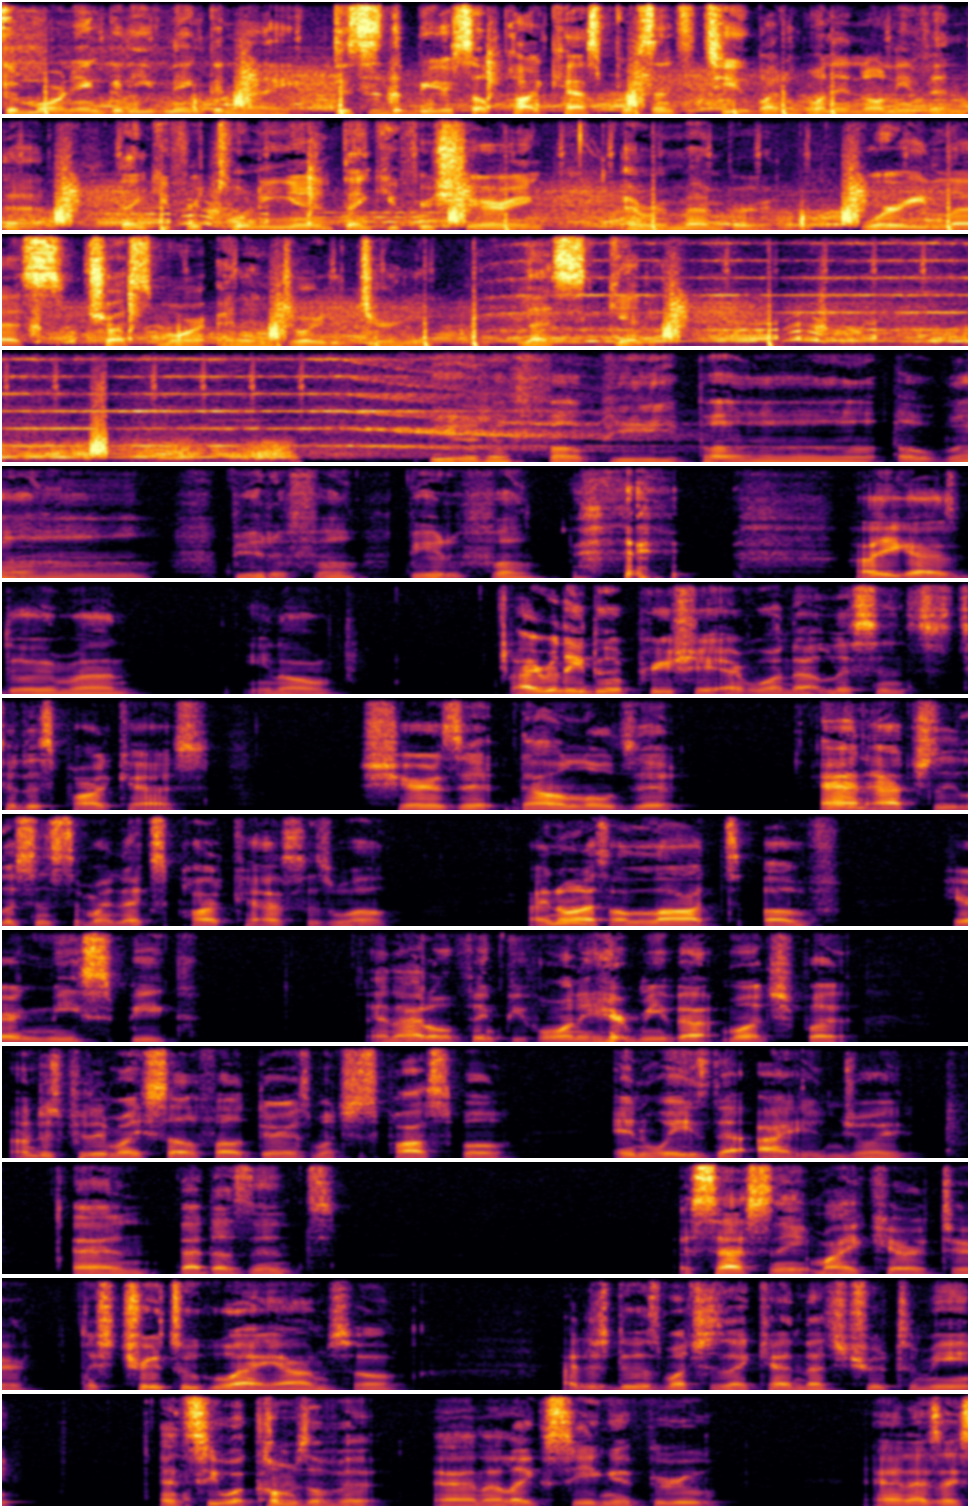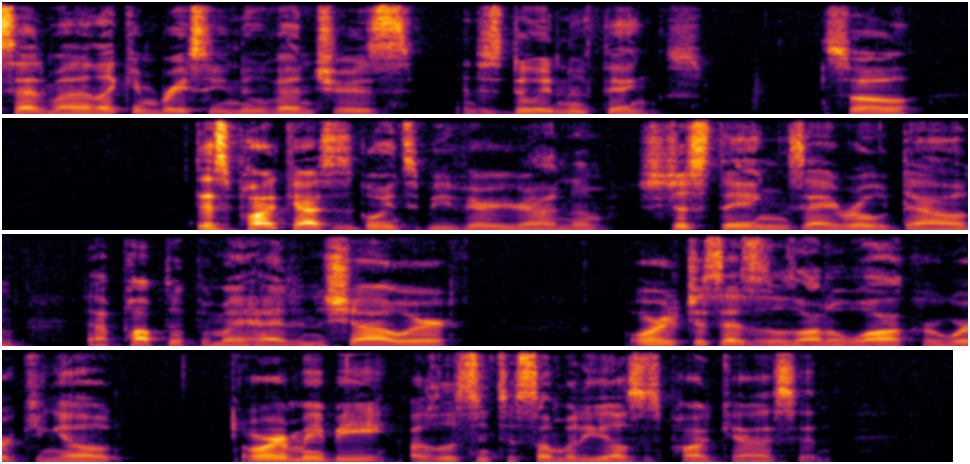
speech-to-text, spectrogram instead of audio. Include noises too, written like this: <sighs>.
Good morning, good evening, good night. This is the Be Yourself podcast presented to you by the one and only Vindad. Thank you for tuning in, thank you for sharing, and remember worry less, trust more, and enjoy the journey. Let's get it. Beautiful people, oh wow, beautiful, beautiful. <laughs> How you guys doing, man? You know, I really do appreciate everyone that listens to this podcast, shares it, downloads it, and actually listens to my next podcast as well. I know that's a lot of hearing me speak, and I don't think people want to <laughs> hear me that much, but I'm just putting myself out there as much as possible in ways that I enjoy, and that doesn't assassinate my character. It's true to who I am, so I just do as much as I can that's true to me and see what comes of it. And I like seeing it through. And as I said, man, I like embracing new ventures and just doing new things. So this podcast is going to be very random. It's just things I wrote down that popped up in my head in the shower, or just as I was on a walk or working out, or maybe I was listening to somebody else's podcast and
